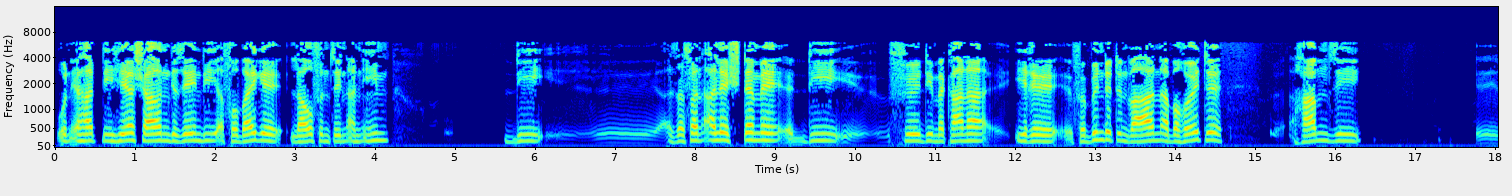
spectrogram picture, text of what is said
Und er hat die Heerscharen gesehen, die vorbeigelaufen sind an ihm. Die, also das waren alle Stämme, die für die Mekkaner ihre Verbündeten waren, aber heute haben sie, äh,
